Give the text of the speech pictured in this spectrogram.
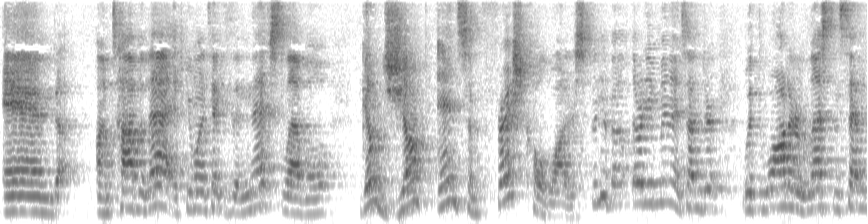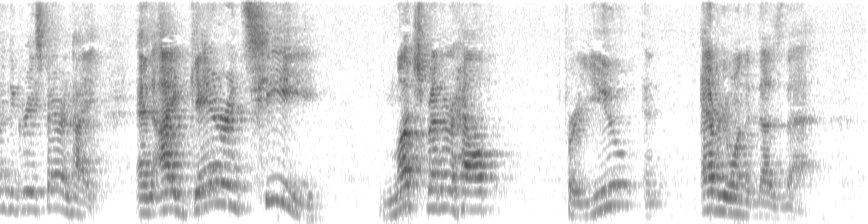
And on top of that, if you want to take it to the next level, go jump in some fresh cold water. Spend about 30 minutes under with water less than 70 degrees Fahrenheit. And I guarantee much better health for you and everyone that does that.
